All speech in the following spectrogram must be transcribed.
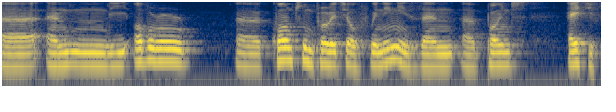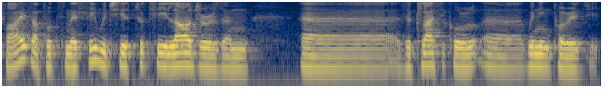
and the overall quantum probability of winning is then uh, 85 approximately, which is strictly larger than uh, the classical uh, winning probability.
